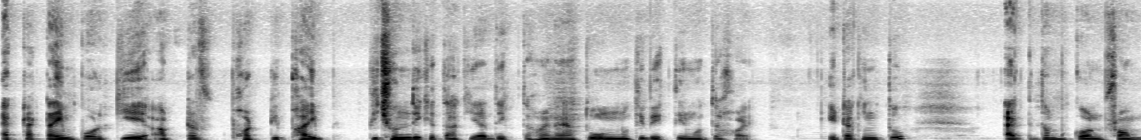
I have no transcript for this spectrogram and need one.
একটা টাইম পর গিয়ে আফটার ফর্টি ফাইভ পিছন দিকে তাকিয়ে দেখতে হয় না, এত উন্নতি ব্যক্তির মধ্যে হয়। এটা কিন্তু একদম কনফার্ম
